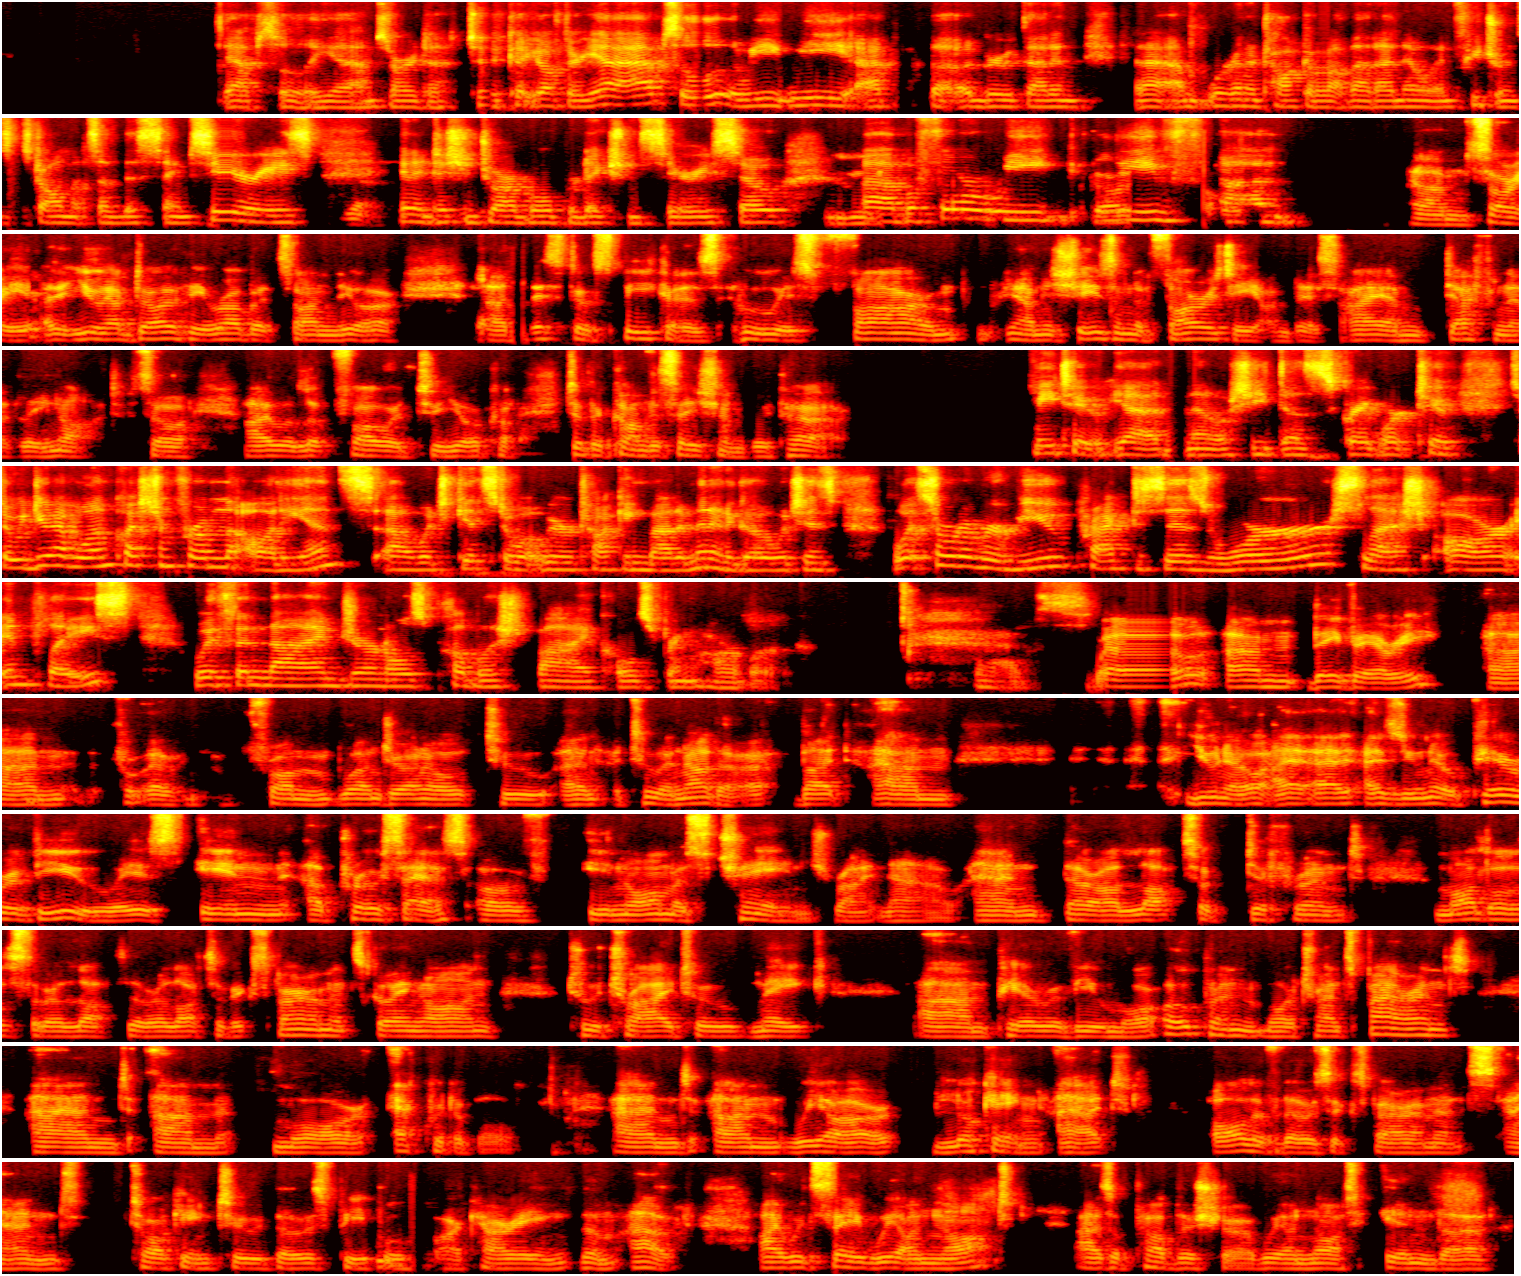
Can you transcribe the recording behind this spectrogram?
Absolutely. Yeah. I'm sorry to, to cut you off there. Yeah, absolutely. We, we agree with that. And um, we're going to talk about that, I know, in future installments of this same series, Yeah. in addition to our bold prediction series. So uh, before we leave, um, Um, sorry, uh, you have Dorothy Roberts on your uh, list of speakers who is far, I mean, she's an authority on this. I am definitely not. So I will look forward to your, to the conversation with her. Me too. Yeah, no, she does great work too. So we do have one question from the audience, uh, which gets to what we were talking about a minute ago, which is what sort of review practices were slash are in place with the nine journals published by Cold Spring Harbor? Well, um, they vary um, uh, from one journal to an, to another, but um, you know, I, I, as you know, peer review is in a process of enormous change right now, and there are lots of different models. There are lots. There are lots of experiments going on to try to make um, peer review more open, more transparent, and um, more equitable. And um, we are looking at all of those experiments and talking to those people who are carrying them out. I would say we are not, as a publisher, we are not in the,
